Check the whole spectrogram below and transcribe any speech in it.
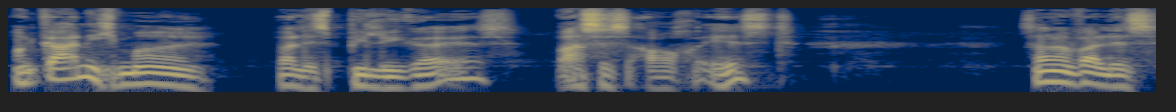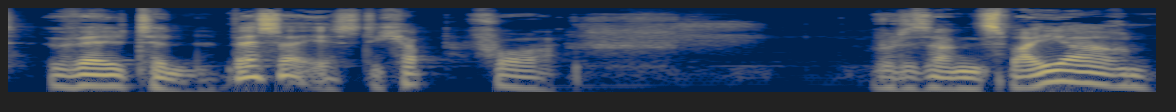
Und gar nicht mal, weil es billiger ist, was es auch ist, sondern weil es Welten besser ist. Ich habe vor würde sagen, zwei Jahren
